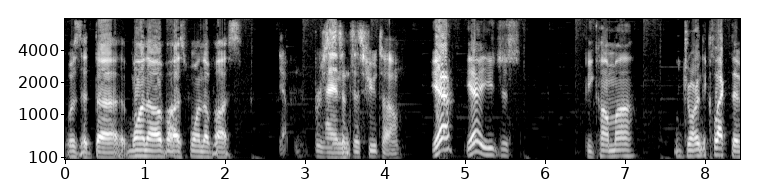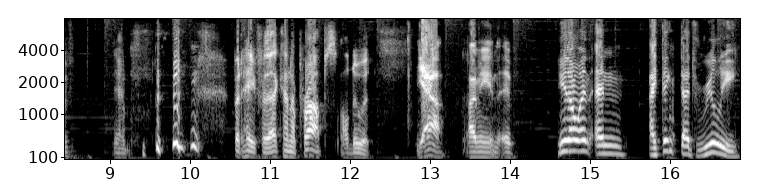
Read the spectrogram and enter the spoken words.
was it the one of us, one of us. Yep. Resistance and, is futile. Yeah, yeah, you just become uh join the collective. Yeah. but hey, for that kind of props, I'll do it. Yeah. I mean if you know and and I think that's really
